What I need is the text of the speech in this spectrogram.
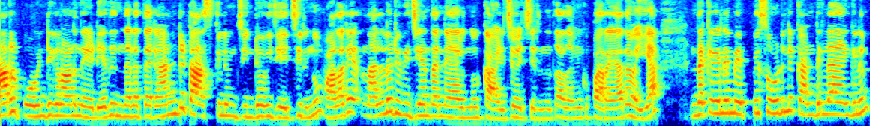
ആറ് പോയിന്റുകളാണ് നേടിയത്. ഇന്നലത്തെ രണ്ട് ടാസ്കിലും ജിൻഡോ വിജയിച്ചിരുന്നു. വളരെ നല്ലൊരു വിജയം തന്നെയായിരുന്നു കാഴ്ചവെച്ചിരുന്നത്. അത് നമുക്ക് പറയാതെ വയ്യ. എന്തൊക്കെയായാലും എപ്പിസോഡിൽ കണ്ടില്ല എങ്കിലും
